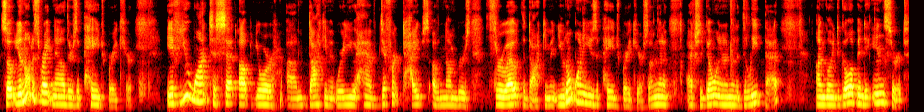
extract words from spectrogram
So you'll notice right now there's a page break here. If you want to set up your um, document where you have different types of numbers throughout the document, you don't want to use a page break here. So I'm going to actually go in and I'm going to delete that. I'm going to go up into insert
